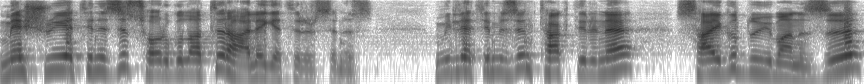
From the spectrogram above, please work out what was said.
meşruiyetinizi sorgulatır hale getirirsiniz. Milletimizin takdirine saygı duymanızı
